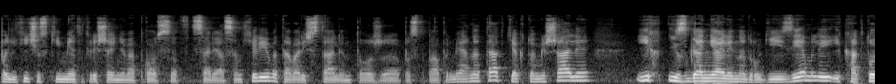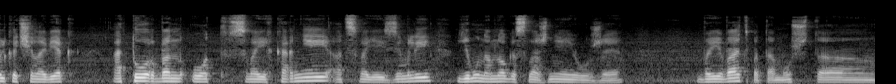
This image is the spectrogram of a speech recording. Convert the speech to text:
политический метод решения вопросов царя Санхирива. Товарищ Сталин тоже поступал примерно так. Те, кто мешали, их изгоняли на другие земли, и как только человек оторван от своих корней, от своей земли, ему намного сложнее уже воевать, потому что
